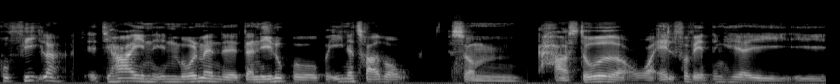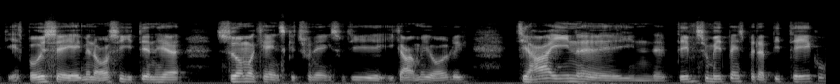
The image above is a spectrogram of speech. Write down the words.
profiler, de har en, en målmand, øh, Danilo, på, på 31 år, som har stået over al forventning her i, i ja, både i Serie A, men også i den her sydamerikanske turnering, som de er i gang med i øjeblikket. De har en, øh, en øh, defensiv midtbanespiller, Bitego,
